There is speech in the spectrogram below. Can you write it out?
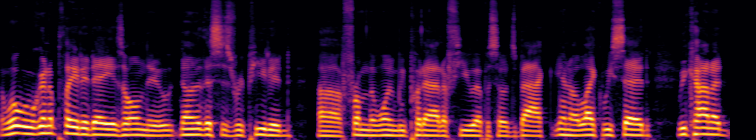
And what we're going to play today is all new. None of this is repeated uh, from the one we put out a few episodes back. You know, like we said, we kind of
